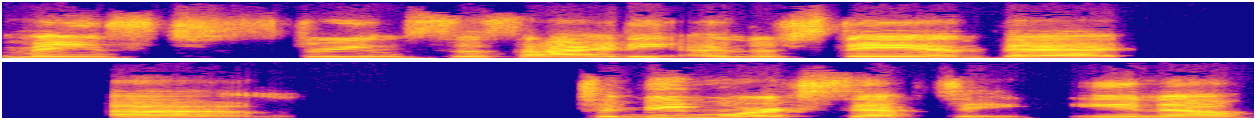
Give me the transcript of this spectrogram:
mainstream society understand that um to be more accepting you know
